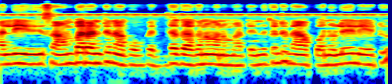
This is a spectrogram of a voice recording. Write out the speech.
మళ్ళీ సాంబార్ అంటే నాకు పెద్ద గగనం అనమాట ఎందుకంటే నా పనులే లేటు.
